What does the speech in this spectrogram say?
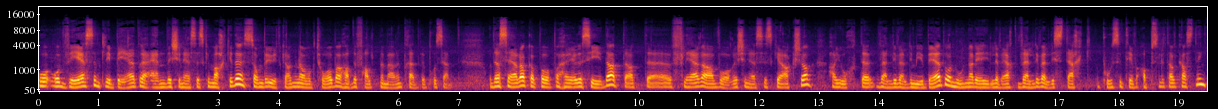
Og, og, vesentlig bedre enn det kinesiske markedet, som ved utgangen av oktober hadde falt med mer enn 30% og Der ser dere på, på høyre side at, at, eh, flere av våre kinesiske aksjer har gjort det veldig veldig mye bedre, og noen av de har levert veldig veldig sterk positiv absoluttavkastning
